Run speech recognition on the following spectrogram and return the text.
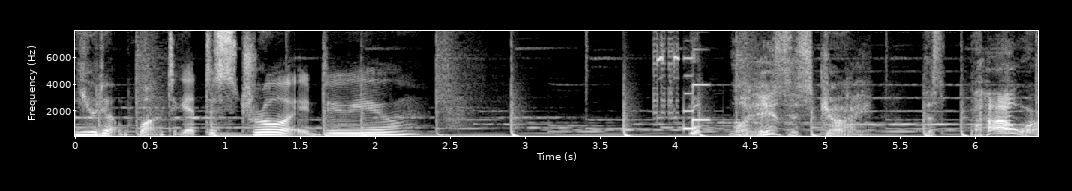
You don't want to get destroyed, do you? What is this guy? This power?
